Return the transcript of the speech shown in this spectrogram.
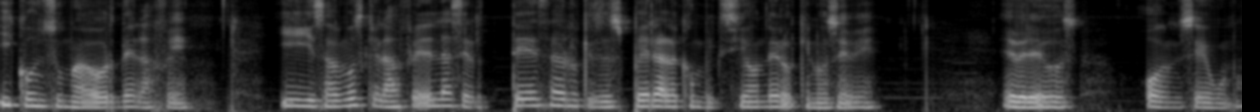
y consumador de la fe. Y sabemos que la fe es la certeza de lo que se espera, la convicción de lo que no se ve. Hebreos 11.1.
